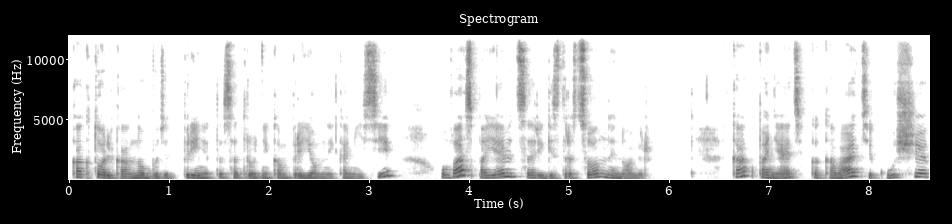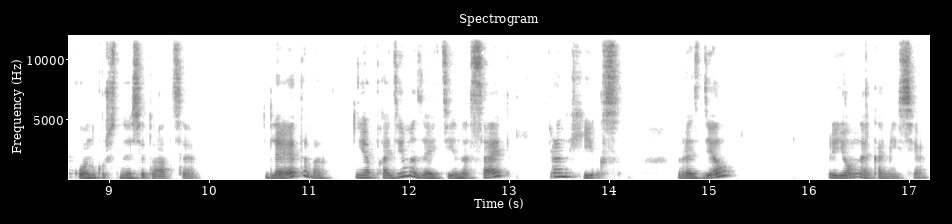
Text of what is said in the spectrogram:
Как только оно будет принято сотрудником приемной комиссии, у вас появится регистрационный номер. Как понять, какова текущая конкурсная ситуация? Для этого необходимо зайти на сайт RunHix в раздел «Приемная комиссия».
